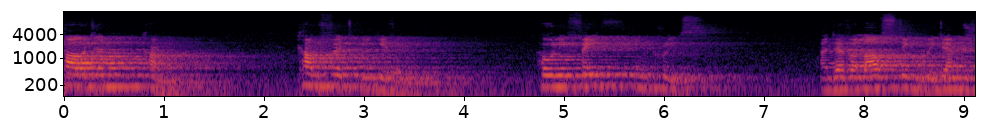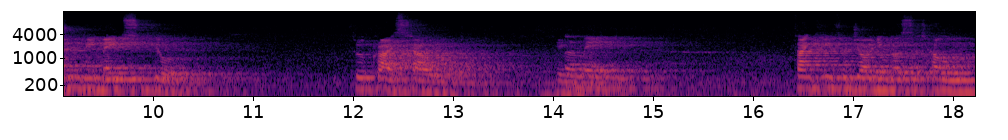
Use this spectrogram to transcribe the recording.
pardon come, comfort be given, holy faith increase, and everlasting redemption be made secure. Through Christ our Lord. Amen. Amen. Thank you for joining us at home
